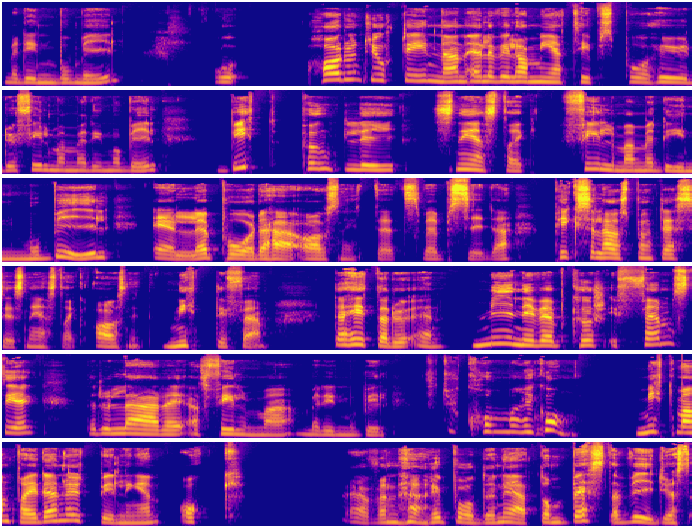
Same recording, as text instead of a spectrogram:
med din mobil. Och har du inte gjort det innan eller vill ha mer tips på hur du filmar med din mobil, bit.ly filma med din mobil eller på det här avsnittets webbsida pixelhouse.se avsnitt 95. Där hittar du en miniwebbkurs i fem steg där du lär dig att filma med din mobil så att du kommer igång. Mitt mantra i den utbildningen och även här i podden är att de bästa videos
